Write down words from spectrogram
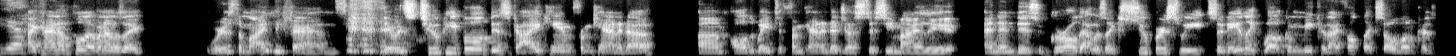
Yeah. I kind of pulled up and I was like, where's the Miley fans? there was two people. This guy came from Canada, um, all the way to from Canada just to see Miley. And then this girl that was like super sweet. So they like welcomed me because I felt like so alone because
